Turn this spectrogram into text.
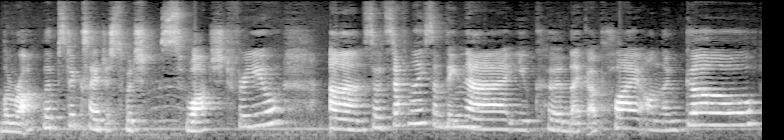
Lorac lipsticks I just switched, swatched for you. Um, so it's definitely something that you could like apply on the go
